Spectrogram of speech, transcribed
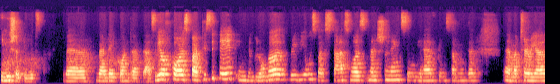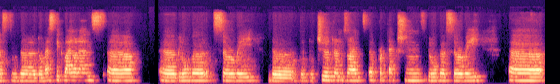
initiatives where, where they contact us. We, of course, participate in the global reviews, what Stas was mentioning. So we have been submitted uh, materials to the domestic violence uh, uh, global survey, the, the, the children's rights uh, protections global survey, uh,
